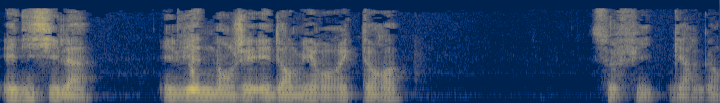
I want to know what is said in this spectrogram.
Et d'ici là, ils viennent manger et dormir au rectorat. Sophie Gargan.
